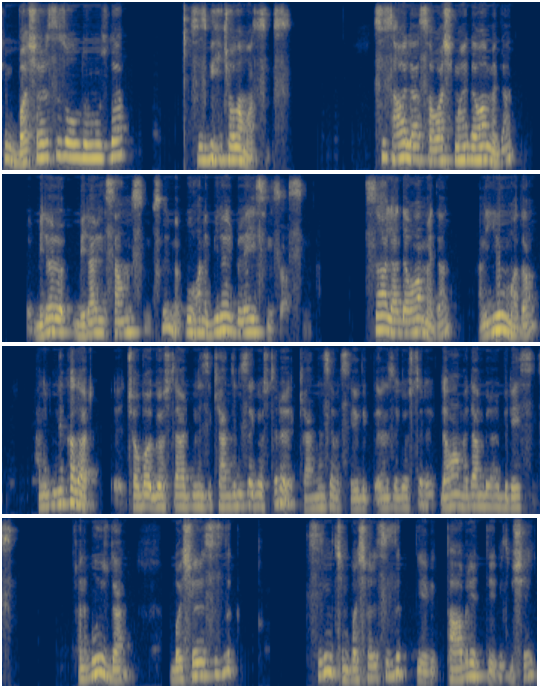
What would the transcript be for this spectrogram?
Şimdi başarısız olduğunuzda siz bir hiç olamazsınız. Siz hala savaşmaya devam eden birer birer insanlısınız değil mi? Bu hani birer bireysiniz aslında. Siz hala devam eden, hani yılmadan, hani ne kadar e, çaba gösterdiğinizi kendinize göstererek, kendinize ve sevdiklerinize göstererek devam eden birer bireysiniz. Hani bu yüzden başarısızlık sizin için başarısızlık diye bir tabir ettiğimiz bir şey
